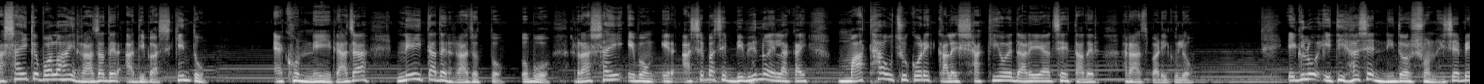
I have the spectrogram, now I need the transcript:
রাজশাহীকে বলা হয় রাজাদের আদিবাস, কিন্তু এখন নেই রাজা, নেই তাদের রাজত্ব। তবুও রাজশাহী এবং এর আশেপাশে বিভিন্ন এলাকায় মাথা উঁচু করে কালের সাক্ষী হয়ে দাঁড়িয়ে আছে তাদের রাজবাড়িগুলো। এগুলো ইতিহাসের নিদর্শন হিসেবে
